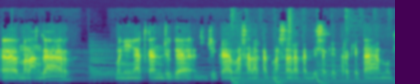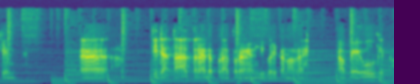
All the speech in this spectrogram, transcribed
uh, melanggar, mengingatkan juga jika masyarakat-masyarakat di sekitar kita mungkin uh, tidak taat terhadap peraturan yang diberikan oleh KPU gitu.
